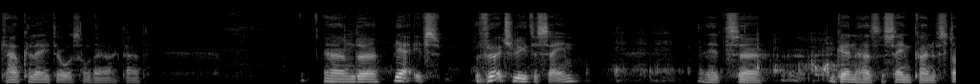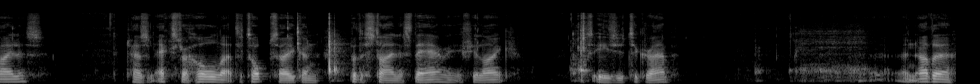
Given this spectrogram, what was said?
calculator or something like that. And uh, yeah, it's virtually the same. It uh, again has the same kind of stylus. It has an extra hole at the top so you can put the stylus there if you like. It's easier to grab. Another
